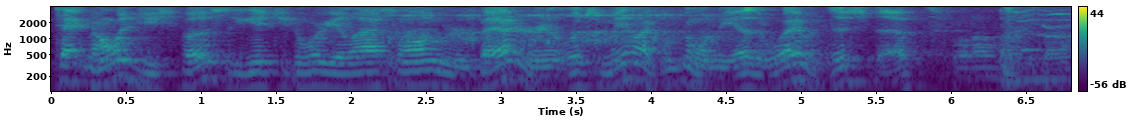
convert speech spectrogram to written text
technology's supposed to get you to where you last longer and better, and it looks to me like we're going the other way with this stuff. That's what I'm worried about.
